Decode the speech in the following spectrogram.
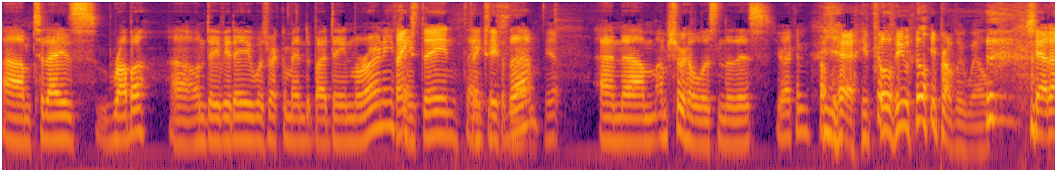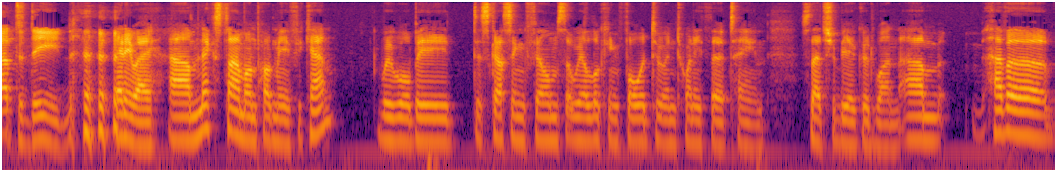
um, today's Rubber uh, on DVD, was recommended by Dean Maroney. Thanks, Thank- Dean. thank Thanks you for that. Yep. and um, I'm sure he'll listen to this. You reckon? Yeah, he probably will. He probably will. Shout out to Dean. anyway, um, next time on Pod Me If You Can, we will be discussing films that we are looking forward to in 2013. So that should be a good one. Um, have a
